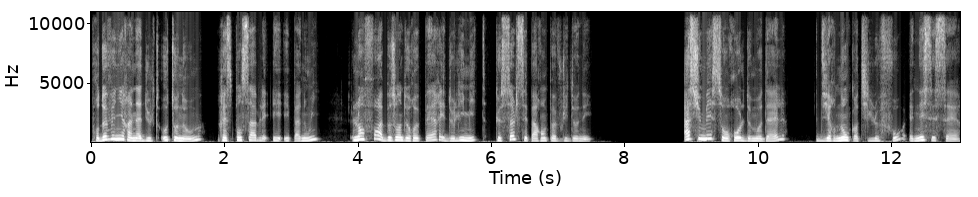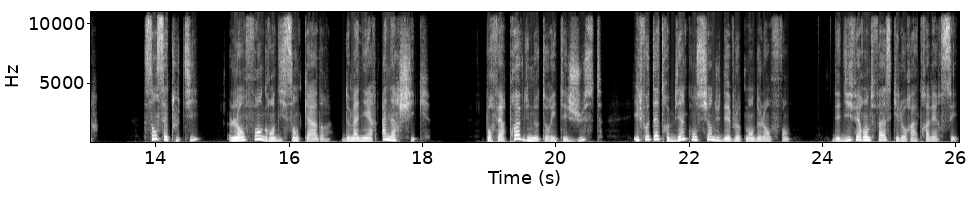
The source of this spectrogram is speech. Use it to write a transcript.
Pour devenir un adulte autonome, responsable et épanoui, l'enfant a besoin de repères et de limites que seuls ses parents peuvent lui donner. Assumer son rôle de modèle, dire non quand il le faut, est nécessaire. Sans cet outil, l'enfant grandit sans cadre, de manière anarchique. Pour faire preuve d'une autorité juste, il faut être bien conscient du développement de l'enfant, des différentes phases qu'il aura à traverser.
